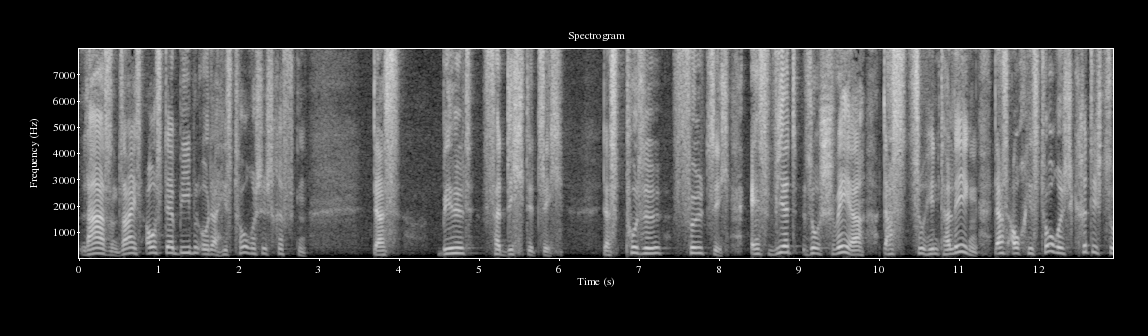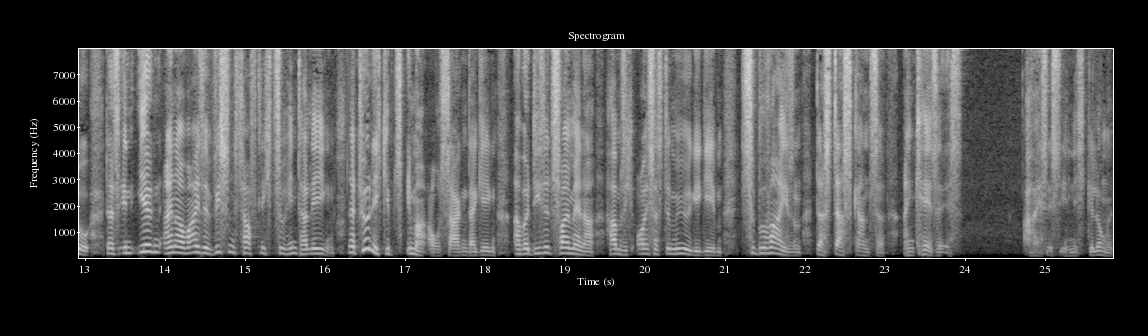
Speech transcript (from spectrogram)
lasen, sei es aus der Bibel oder historische Schriften, das Bild verdichtet sich. Das Puzzle füllt sich. Es wird so schwer, das zu hinterlegen, das auch historisch kritisch zu, das in irgendeiner Weise wissenschaftlich zu hinterlegen. Natürlich gibt es immer Aussagen dagegen, aber diese zwei Männer haben sich äußerste Mühe gegeben, zu beweisen, dass das Ganze ein Käse ist. Aber es ist ihnen nicht gelungen.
